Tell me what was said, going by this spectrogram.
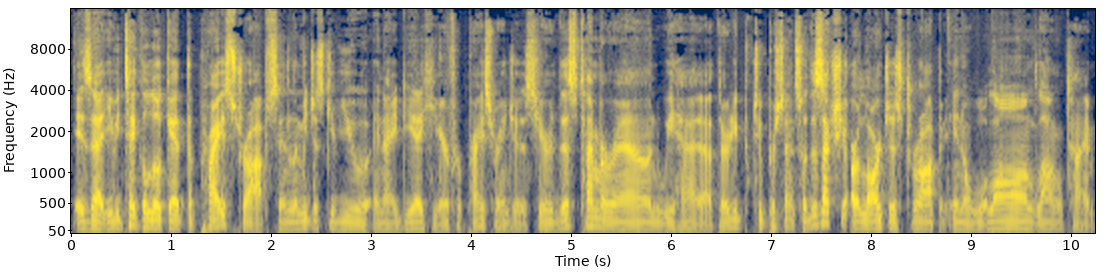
is that if you take a look at the price drops, and let me just give you an idea here for price ranges here. This time around, we had a 32%. So this is actually our largest drop in a long, long time.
